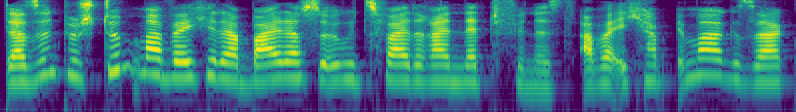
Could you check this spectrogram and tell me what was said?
Da sind bestimmt mal welche dabei, dass du irgendwie zwei, drei nett findest. Aber ich habe immer gesagt,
